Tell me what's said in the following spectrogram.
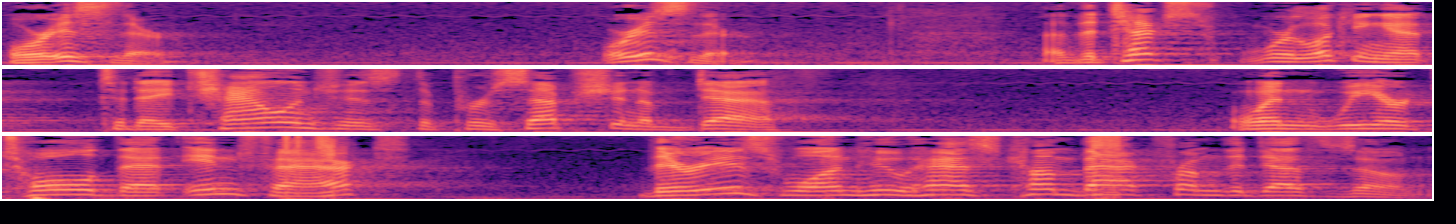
Or is there? Or is there? Uh, the text we're looking at today challenges the perception of death when we are told that, in fact, there is one who has come back from the death zone,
